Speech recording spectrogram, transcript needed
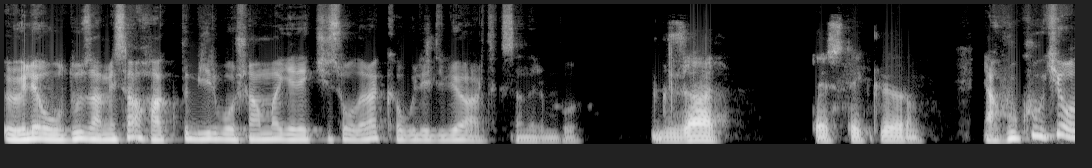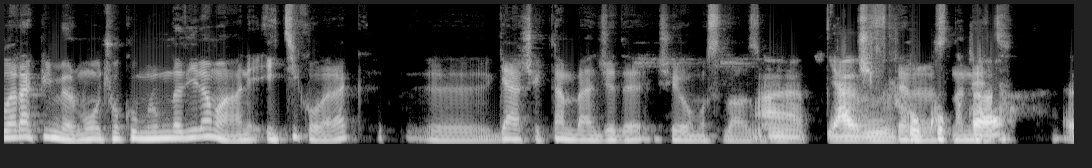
Öyle olduğu zaman mesela haklı bir boşanma gerekçesi olarak kabul ediliyor artık sanırım bu. Güzel. Destekliyorum. Ya hukuki olarak bilmiyorum o çok umurumda değil ama hani etik olarak e, gerçekten bence de şey olması lazım. Evet. Yani hukukta e,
